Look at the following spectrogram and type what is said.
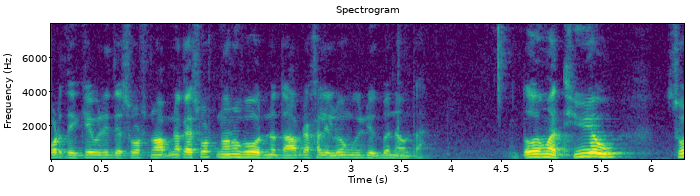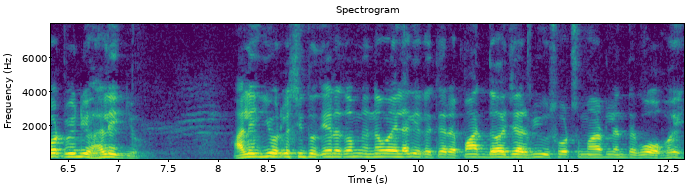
પડતી કેવી રીતે શોર્ટ્સનો આપણે કાંઈ શોર્ટ્સનો અનુભવ જ નહોતો. આપણે ખાલી લોંગ વીડિયો બનાવતા. તો એમાં થયું એવું. શોર્ટ વીડિયો હાલી ગયો. હાલી ગયો એટલે સીધો ત્યારે તો અમને નવાઈ લાગી કે ત્યારે પાંચ, દસ હજાર વ્યૂ શોર્ટ્સમાં એટલે અંદર ઓ હોય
